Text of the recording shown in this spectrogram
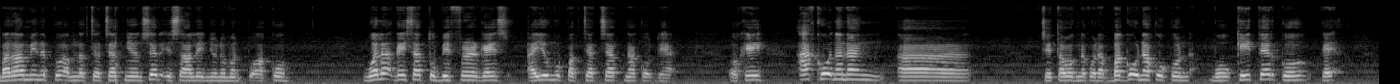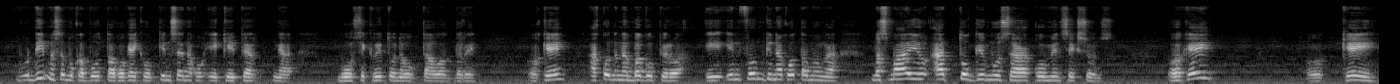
marami na po ang nagchat-chat ngayon. Sir, isalin nyo naman po ako. Wala guys ha, to be fair guys, ayaw mo pag-chat-chat na ko diha. Okay? Ako na nang uh, tawag na ko na bago na ko kun mo cater ko kay mo di masa mo kabuta ko kay ko kinsa na ko i-cater nga mo sekreto na og tawag dere okay ako na nang bago pero i-inform gina ko tamo nga mas maayo adto mo sa comment sections okay okay.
